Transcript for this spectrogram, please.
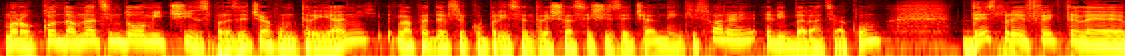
Mă rog, condamnați în 2015, acum 3 ani, la pedepse cuprinse între 6 și 10 ani de închisoare, eliberați acum. Despre efectele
